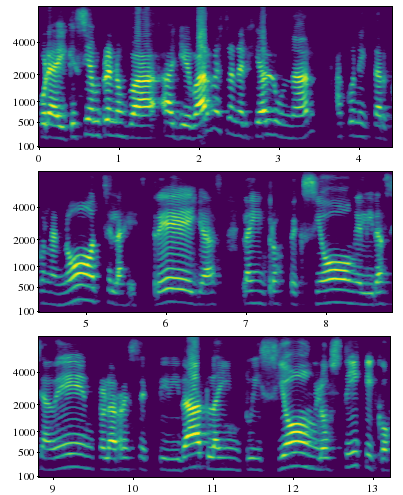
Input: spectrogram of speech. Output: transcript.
por ahí que siempre nos va a llevar nuestra energía lunar a conectar con la noche, las estrellas, la introspección, el ir hacia adentro, la receptividad, la intuición, lo psíquico.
